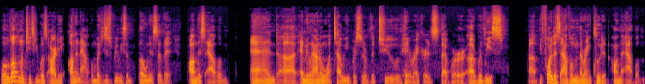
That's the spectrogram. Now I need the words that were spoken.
Well, Love Nwantiti was already on an album, but he just released a bonus of it on this album. And uh, Emiliano and Watawi were sort of the two hit records that were uh, released uh, before this album and that were included on the album.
